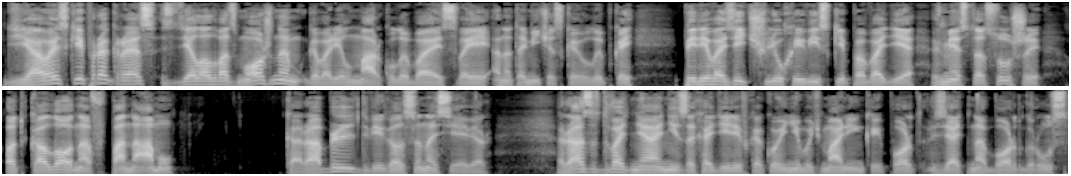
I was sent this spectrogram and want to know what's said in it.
«Дьявольский прогресс сделал возможным, — говорил Марк, улыбаясь своей анатомической улыбкой, — перевозить шлюх и виски по воде вместо суши от Колона в Панаму». Корабль двигался на север. Раз в два дня они заходили в какой-нибудь маленький порт взять на борт груз.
